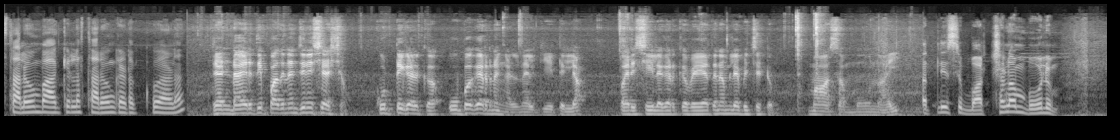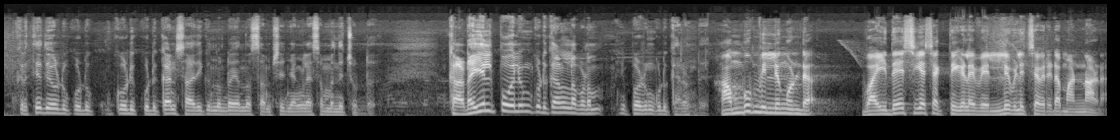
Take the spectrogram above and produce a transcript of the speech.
സ്ഥലവും ബാക്കിയുള്ള സ്ഥലവും കിടക്കുകയാണ് രണ്ടായിരത്തി പതിനഞ്ചിന് ശേഷം കുട്ടികൾക്ക് ഉപകരണങ്ങൾ നൽകിയിട്ടില്ല. പരിശീലകർക്ക് വേതനം ലഭിച്ചിട്ടും മാസം മൂന്നായി. അറ്റ്ലീസ്റ്റ് ഭക്ഷണം പോലും കൃത്യതയോട് കൊടു കൂടി കൊടുക്കാൻ സാധിക്കുന്നുണ്ടോ എന്ന സംശയം ഞങ്ങളെ സംബന്ധിച്ചുണ്ട്. കടയിൽ പോലും കൊടുക്കാനുള്ള പണം ഇപ്പോഴും കൊടുക്കാറുണ്ട്. അമ്പും വില്ലും കൊണ്ട് വൈദേശിക ശക്തികളെ വെല്ലുവിളിച്ചവരുടെ മണ്ണാണ്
